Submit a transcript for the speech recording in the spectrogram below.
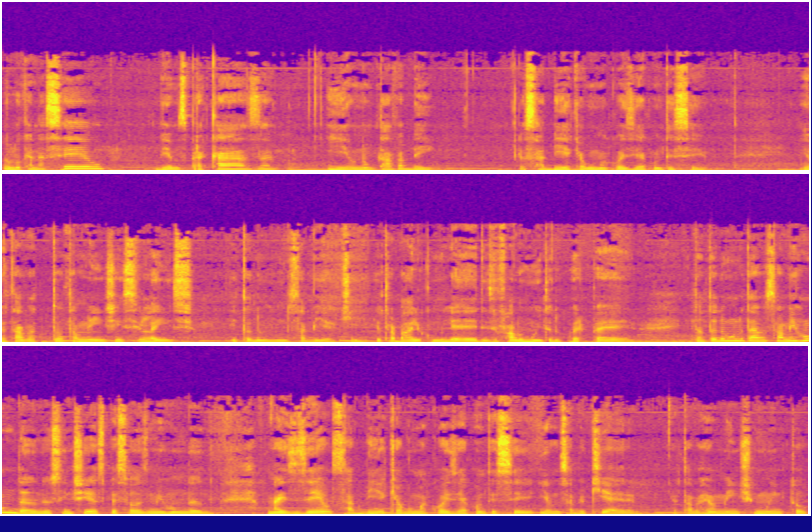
O Luca nasceu, viemos para casa e eu não estava bem. Eu sabia que alguma coisa ia acontecer. E eu estava totalmente em silêncio. E todo mundo sabia que eu trabalho com mulheres, eu falo muito do puerpério. Então todo mundo estava só me rondando, eu sentia as pessoas me rondando. Mas eu sabia que alguma coisa ia acontecer e eu não sabia o que era. Eu estava realmente muito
